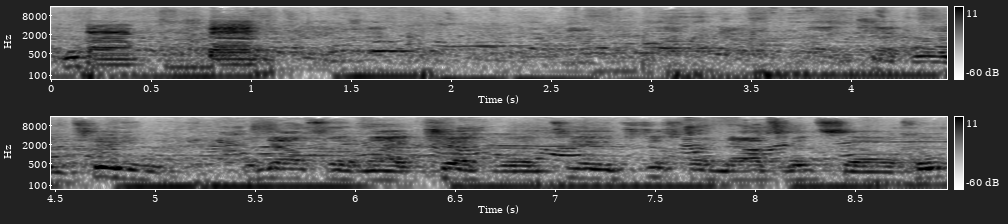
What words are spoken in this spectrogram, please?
Check one, two. Announcement mic, check one, two. It's just for announcements, so cool.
